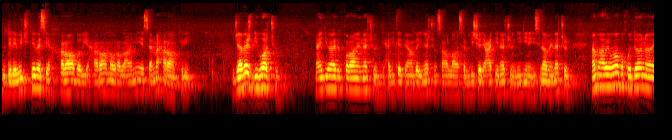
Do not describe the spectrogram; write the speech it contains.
ودلوي چي بس يا خراب و يا حرام و رب العالمين يسر ما حرام كري وجاوش ديوات شو يعني دي آيات القرآن نشون دي حديثة بيعنبري نشون صلى الله عليه وسلم دي شريعتي نشون دي دين إسلامي نشون اما اوه وابو خدانا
